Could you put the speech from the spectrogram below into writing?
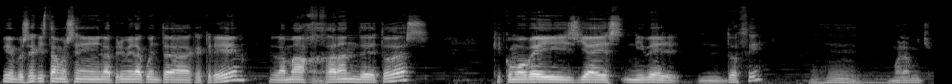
Bien, pues aquí estamos en la primera cuenta que creé, la más grande de todas, que como veis ya es nivel 12. mola mucho.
